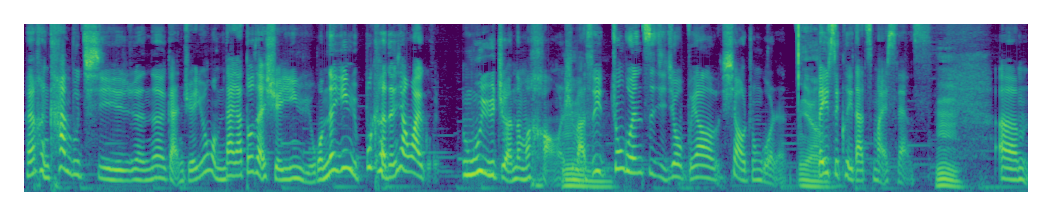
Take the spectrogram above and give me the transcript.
好像很看不起人的感觉，因为我们大家都在学英语，我们的英语不可能像外国。母语者那么好嘛，是吧？所以中国人自己就不要笑中国人。Basically, that's my stance. 嗯，嗯，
